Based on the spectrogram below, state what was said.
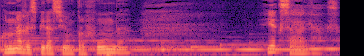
con una respiración profunda y exhalas.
